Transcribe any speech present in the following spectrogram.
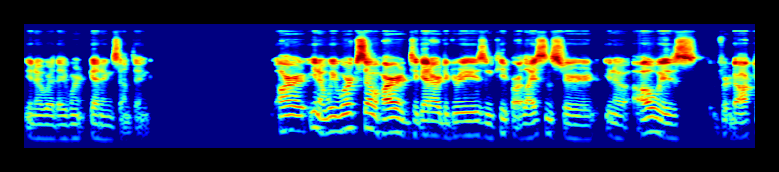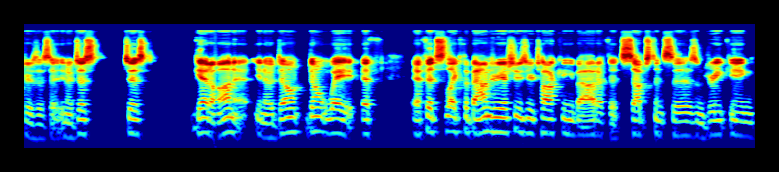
you know where they weren't getting something our you know we work so hard to get our degrees and keep our licensure you know always for doctors i say you know just just get on it. You know don't don't wait. If if it's like the boundary issues you're talking about if it's substances and drinking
